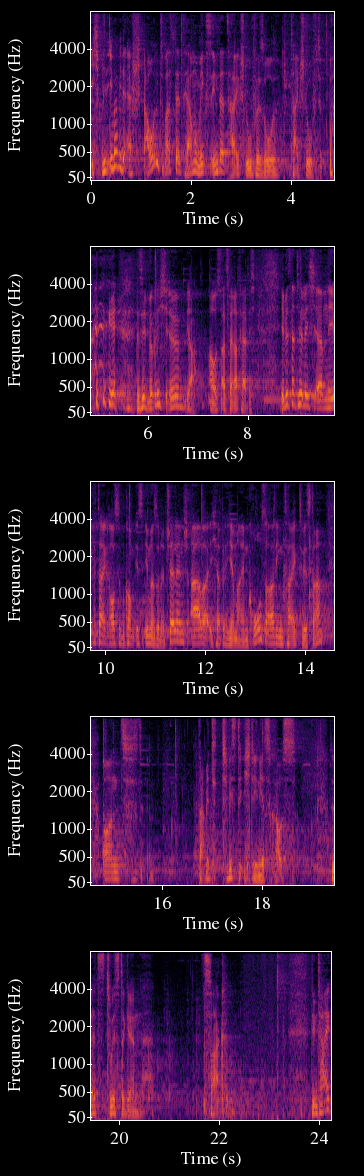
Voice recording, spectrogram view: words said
ich bin immer wieder erstaunt was der Thermomix in der Teigstufe so teigstuft. das sieht wirklich äh, ja, aus als wäre er fertig. Ihr wisst natürlich ähm, Hefeteig rauszubekommen ist immer so eine Challenge, aber ich habe ja hier meinen großartigen Teigtwister und damit twiste ich den jetzt raus. Let's twist again. Zack. Den Teig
